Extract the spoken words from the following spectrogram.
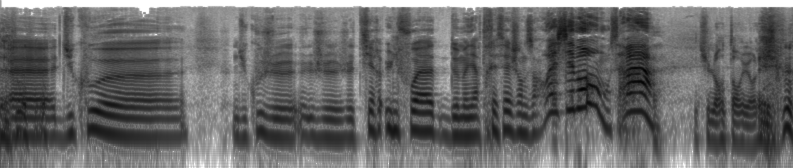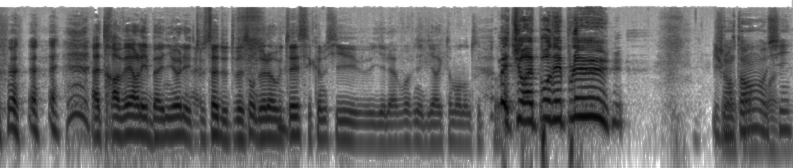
Euh, du coup euh, du coup je, je, je tire une fois de manière très sèche en disant ouais c'est bon ça va Tu l'entends hurler à travers les bagnoles et tout ça. De toute façon, de là où t'es, c'est comme si euh, la voix venait directement dans toute. Mais tu répondais plus je l'entends aussi.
